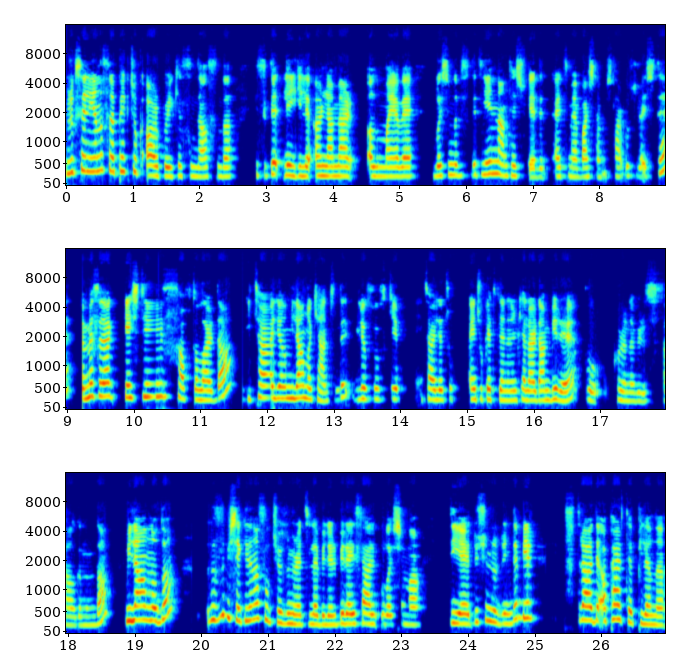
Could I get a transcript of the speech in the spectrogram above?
Brüksel'in yanı sıra pek çok Avrupa ülkesinde aslında bisikletle ilgili önlemler alınmaya ve ulaşımda bisikleti yeniden teşvik ed- etmeye başlamışlar bu süreçte. Mesela geçtiğimiz haftalarda İtalya'nın Milano kentinde biliyorsunuz ki İtalya çok en çok etkilenen ülkelerden biri bu koronavirüs salgınında. Milano'da hızlı bir şekilde nasıl çözüm üretilebilir bireysel ulaşıma diye düşünüldüğünde bir Strade Aperte planı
